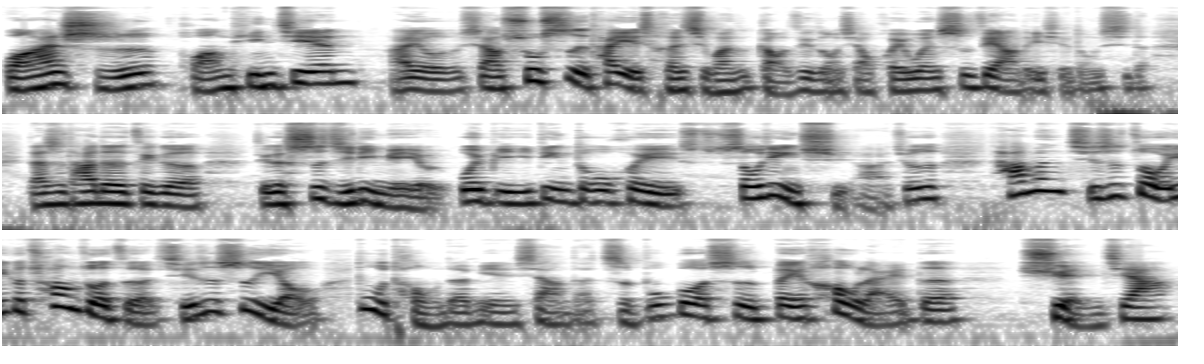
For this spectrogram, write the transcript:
王安石、黄庭坚，还有像苏轼，他也是很喜欢搞这种像回文诗这样的一些东西的。但是他的这个这个诗集里面有未必一定都会收进去啊，就是他们其实作为一个创作者，其实是有不同的面向的，只。不过是被后来的选家，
